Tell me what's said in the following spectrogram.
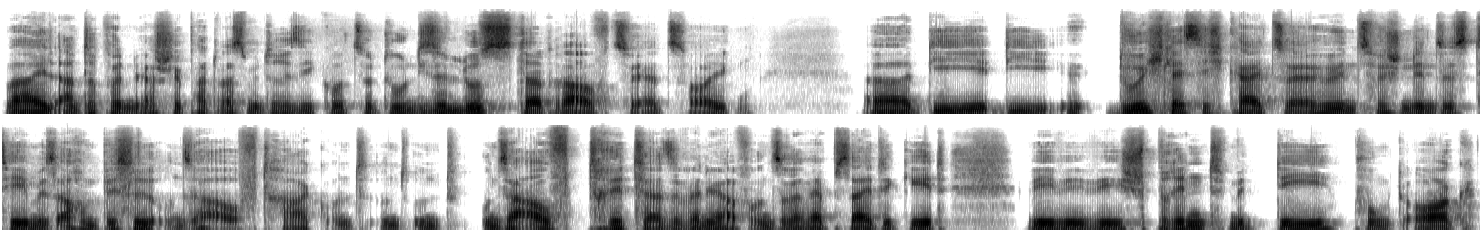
weil Entrepreneurship hat was mit Risiko zu tun. Diese Lust darauf zu erzeugen, äh, die, die Durchlässigkeit zu erhöhen zwischen den Systemen ist auch ein bisschen unser Auftrag und, und, und unser Auftritt. Also wenn ihr auf unsere Webseite geht, www.sprint mit d.org,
